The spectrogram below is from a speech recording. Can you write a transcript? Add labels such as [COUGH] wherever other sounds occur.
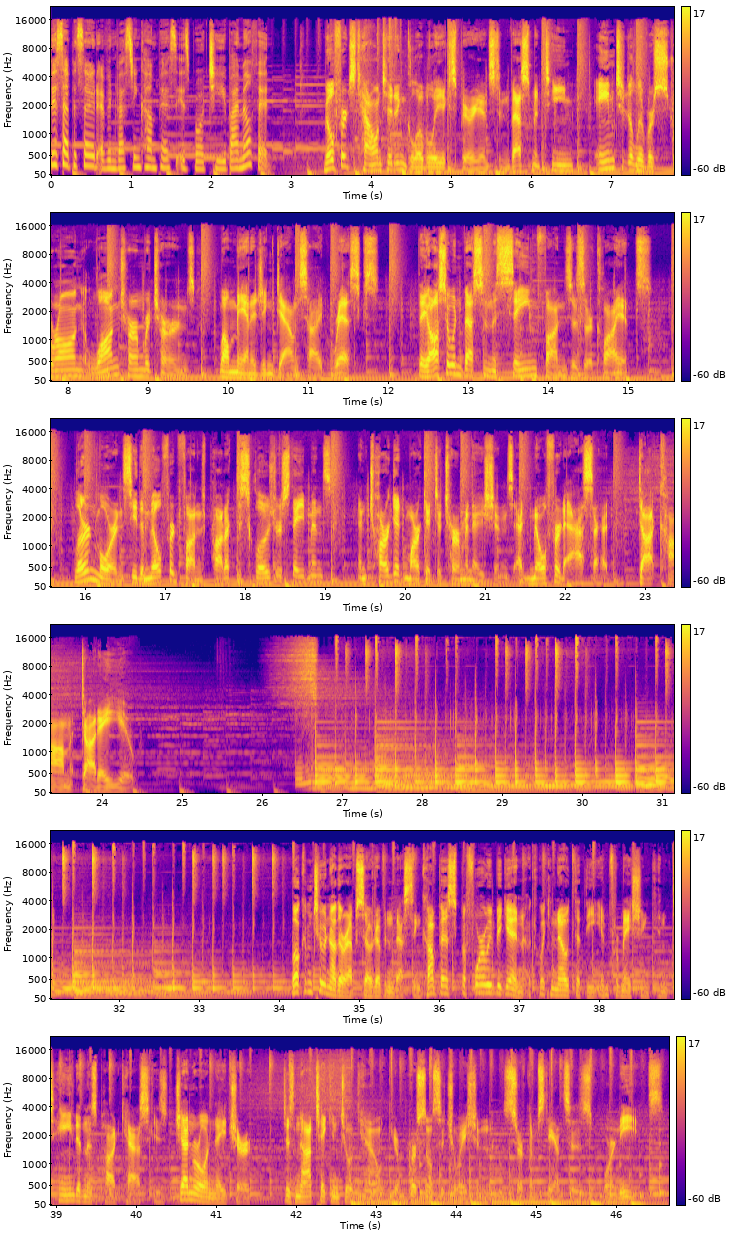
This episode of Investing Compass is brought to you by Milford. Milford's talented and globally experienced investment team aim to deliver strong, long term returns while managing downside risks. They also invest in the same funds as their clients. Learn more and see the Milford Fund's product disclosure statements and target market determinations at milfordasset.com.au. Welcome to another episode of Investing Compass. Before we begin, a quick note that the information contained in this podcast is general in nature, does not take into account your personal situation, circumstances, or needs.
